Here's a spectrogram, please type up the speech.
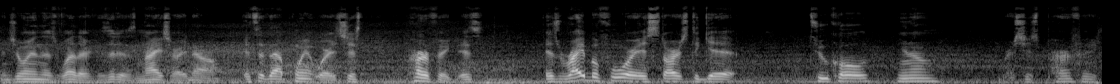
enjoying this weather because it is nice right now. It's at that point where it's just perfect. It's, it's right before it starts to get too cold, you know, where it's just perfect.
